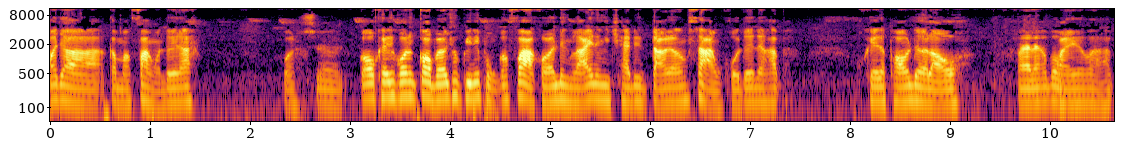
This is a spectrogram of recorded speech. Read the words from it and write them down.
ว่าจะกลับมาฝั่งมันด้วยนะใช่ก็โอเคทุกคนก่อนไปแล้วชมคลิปนี้ผมก็ฝากคนละหนึ่งไลค์หนึ่งแชร์หนึ่งติดตามเราทั้งสามคนด้วยนะครับโอเคถ้าพร้อมเดี๋ยวเราไปแล้วครับผมไปดีกว่าครับ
